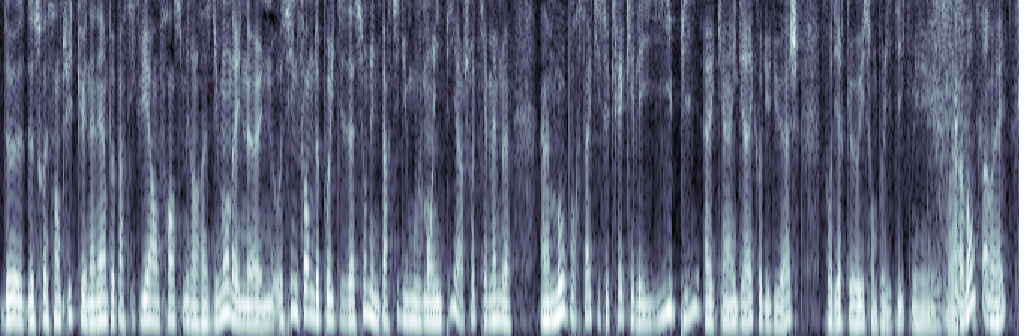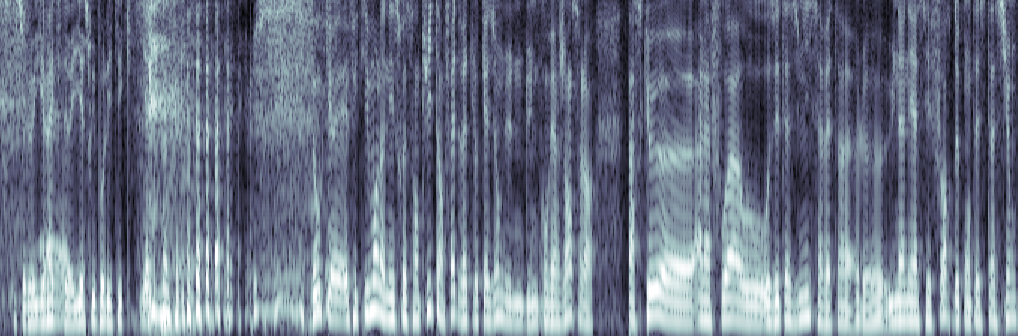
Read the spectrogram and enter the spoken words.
de, de 68, qui est une année un peu particulière en France, mais dans le reste du monde, à une, une- aussi une forme de politisation d'une partie du mouvement hippie. Alors, je crois qu'il y a même le- un mot pour ça qui se crée, qui est les hippies, avec un Y au lieu du H, pour dire qu'eux, ils sont politiques. Mais voilà. Ah bon? Ouais. C'est le Y de Yes We Politique. Donc euh, effectivement, l'année 68 en fait va être l'occasion d'une convergence. Alors parce que euh, à la fois aux, aux États-Unis, ça va être euh, le- une année assez forte de contestation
